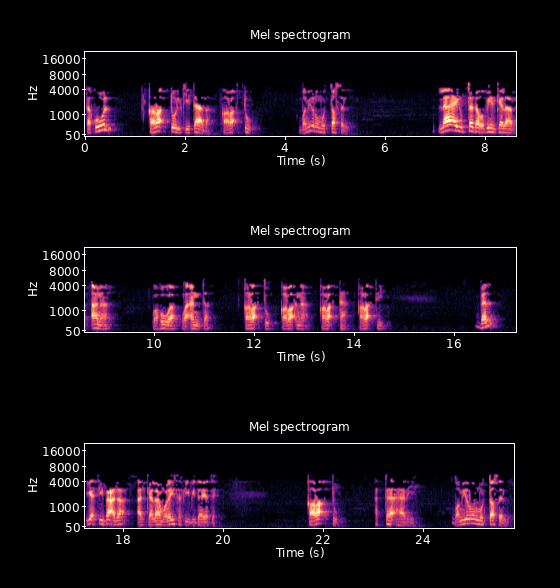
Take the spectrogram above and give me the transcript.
تقول قرأت الكتاب قرأت. ضمير متصل لا يبتدأ به الكلام أنا. وهو وأنت. قرأت قرأنا قرأت قرأت. بل يأتي بعد الكلام وليس في بدايته. قرأت. التاء هذه. ضمير متصل.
